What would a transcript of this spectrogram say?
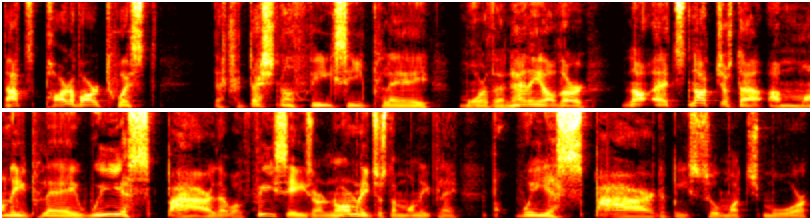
That's part of our twist the traditional VC play more than any other. Not, it's not just a, a, money play. We aspire that, well, VCs are normally just a money play, but we aspire to be so much more.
